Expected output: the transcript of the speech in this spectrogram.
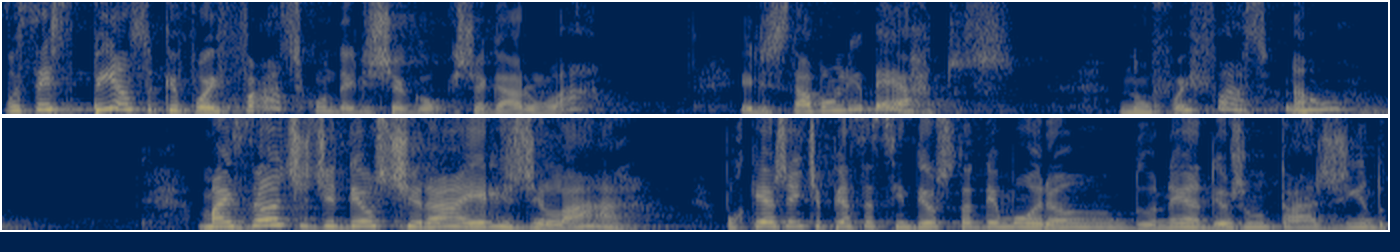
vocês pensam que foi fácil quando eles chegou, chegaram lá? Eles estavam libertos. Não foi fácil, não. Mas antes de Deus tirar eles de lá, porque a gente pensa assim, Deus está demorando, né? Deus não está agindo.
